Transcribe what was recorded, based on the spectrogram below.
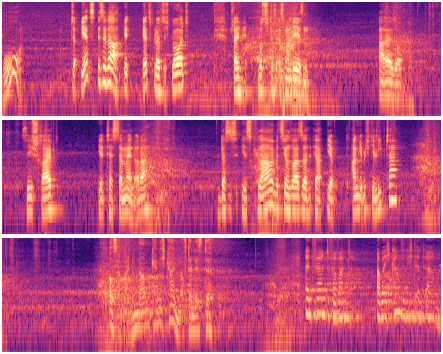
wo? Da, jetzt ist er da. Jetzt plötzlich. Gott. Wahrscheinlich muss ich das erstmal lesen. Also. Sie schreibt ihr Testament, oder? Das ist ihr Sklave, beziehungsweise ja, ihr angeblich Geliebter. Außer meinem Namen kenne ich keinen auf der Liste. Entfernte Verwandte, aber ich kann sie nicht enterben.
